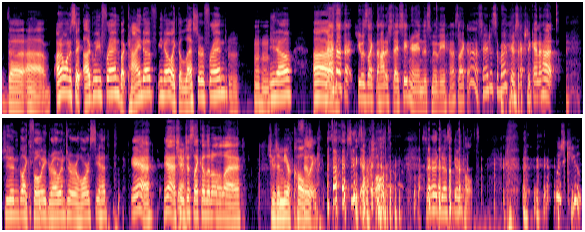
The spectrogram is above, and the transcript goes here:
the um, I don't want to say ugly friend, but kind of, you know, like the lesser friend, Mhm. you know. Um, And I thought that she was like the hottest I've seen her in this movie. I was like, oh, Sarah Jessica Parker is actually kind of hot. she didn't like fully grow into her horse yet. Yeah, yeah, she Yeah. was just like a little uh, She was a mere cult. silly. she was a cult. Sarah Jessica cult. It was cute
